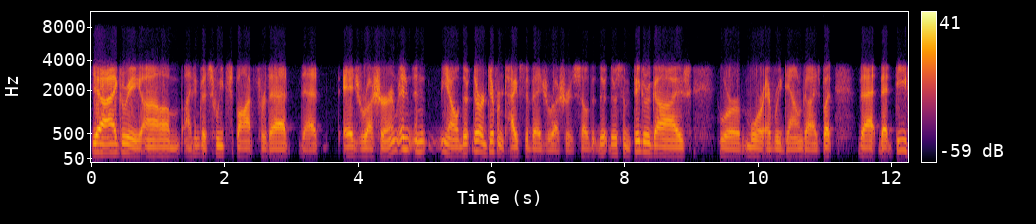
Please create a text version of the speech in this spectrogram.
Yeah, I agree. Um, I think the sweet spot for that that edge rusher, and, and, and you know, there, there, are different types of edge rushers. So there, there's some bigger guys who are more every down guys, but that that Dee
